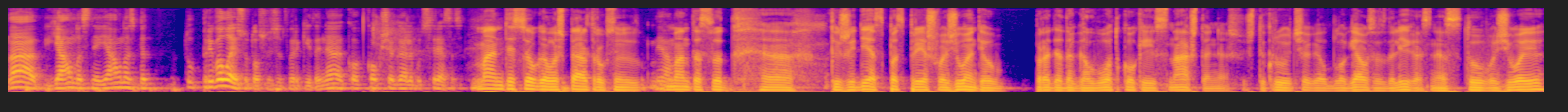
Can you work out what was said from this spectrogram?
na, jaunas, ne jaunas, bet tu privalai su to susitvarkyti, ne? Koks čia gali būti stresas? Man tiesiog gal aš pertrauksiu, ja. man tas, vat, e, kai žaidėjas pas prieš važiuojant jau pradeda galvoti, kokią jis naštą, nes iš tikrųjų čia gal blogiausias dalykas, nes tu važiuoji,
